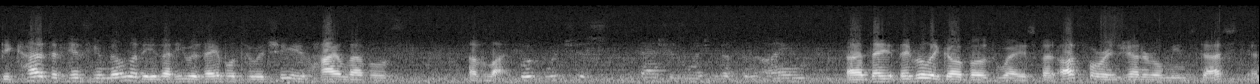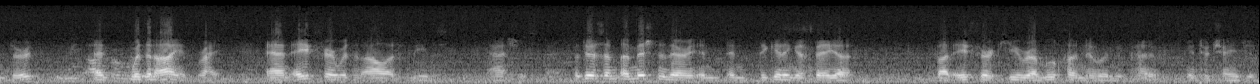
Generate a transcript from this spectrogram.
Because of his humility that he was able to achieve high levels of life. Wh- Which is ashes and which is dust, an iron? Uh, they, they really go both ways, but afor in general means dust and dirt, and with an iron, right. And afer with an aleph means ashes. But there's a, a Mishnah there in, in beginning of Beitzah about afer, kira, muchanu, and it kind of interchanges.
